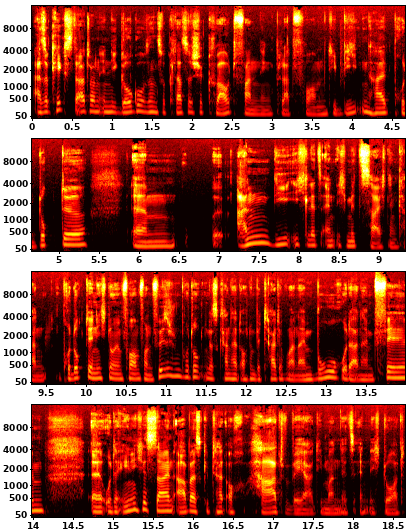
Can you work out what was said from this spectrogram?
Also Kickstarter und Indiegogo sind so klassische Crowdfunding-Plattformen. Die bieten halt Produkte ähm, an, die ich letztendlich mitzeichnen kann. Produkte nicht nur in Form von physischen Produkten, das kann halt auch eine Beteiligung an einem Buch oder an einem Film äh, oder ähnliches sein, aber es gibt halt auch Hardware, die man letztendlich dort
